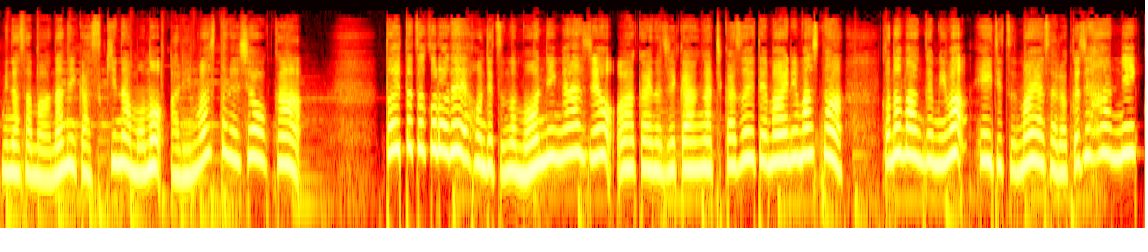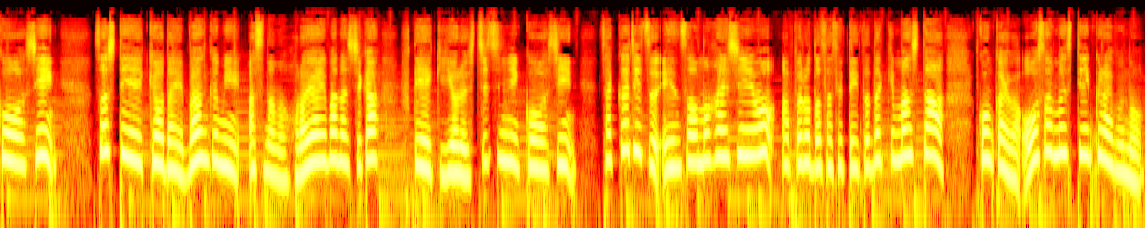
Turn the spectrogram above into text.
皆様は何か好きなものありましたでしょうか？といったところで本日のモーニングラジオお別れの時間が近づいてまいりました。この番組は平日毎朝6時半に更新。そして兄弟番組アスナのほろ酔い話が不定期夜7時に更新。昨日演奏の配信をアップロードさせていただきました。今回はオーサムシティクラブの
